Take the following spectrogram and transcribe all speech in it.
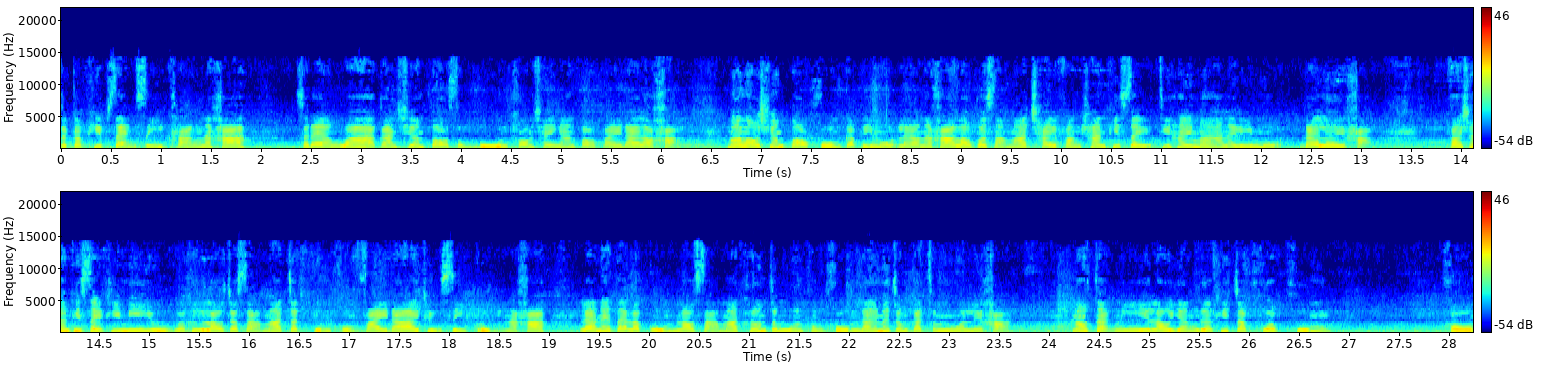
จะกระพริบแสง 4 ครั้งนะคะ แสดงว่าการเชื่อมต่อสมบูรณ์พร้อมใช้งานต่อไปได้แล้วค่ะ เมื่อเราเชื่อมต่อโคมกับรีโมทแล้วนะคะ เราก็สามารถใช้ฟังก์ชันพิเศษที่ให้มาในรีโมทได้เลยค่ะ ฟังก์ชันพิเศษที่มีอยู่ก็คือเราจะสามารถจัดกลุ่มโคมไฟได้ถึง 4 กลุ่มนะคะ และในแต่ละกลุ่มเราสามารถเพิ่มจำนวนของโคมได้ไม่จำกัดจำนวนเลยค่ะ นอกจากนี้เรายังเลือกที่จะควบคุม โคม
